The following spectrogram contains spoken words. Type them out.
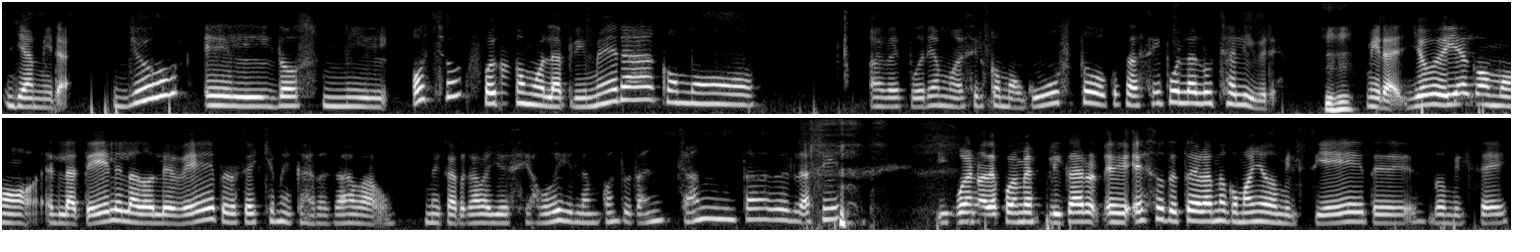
Ya, mira, yo el 2008 fue como la primera, como, a ver, podríamos decir como gusto o cosas así por la lucha libre. Mira, yo veía como en la tele, la W, pero sabes que me cargaba, me cargaba, yo decía, uy, la encuentro tan chanta, así. y bueno, después me explicaron, eh, eso te estoy hablando como año 2007, 2006.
